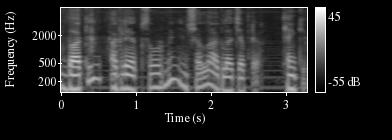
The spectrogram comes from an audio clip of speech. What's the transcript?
बाकी अगले एपिसोड में इंशाल्लाह अगला चैप्टर थैंक यू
